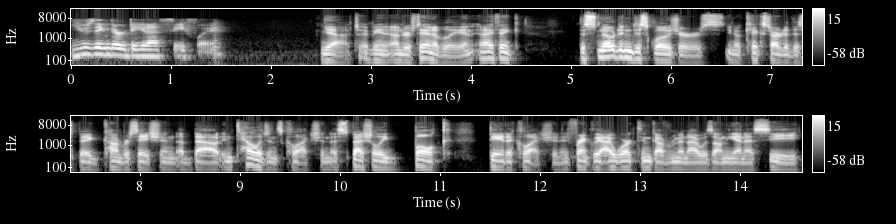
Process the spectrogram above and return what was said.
using their data safely. Yeah, I mean, understandably, and, and I think the Snowden disclosures, you know, kickstarted this big conversation about intelligence collection, especially bulk data collection. And frankly, I worked in government. I was on the NSC.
